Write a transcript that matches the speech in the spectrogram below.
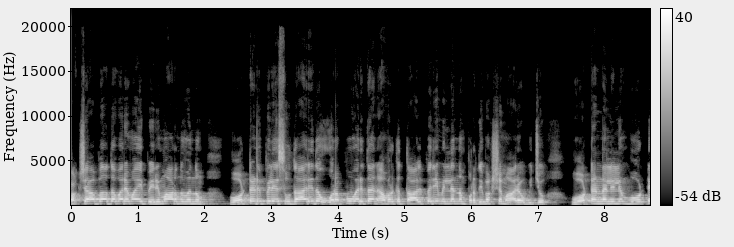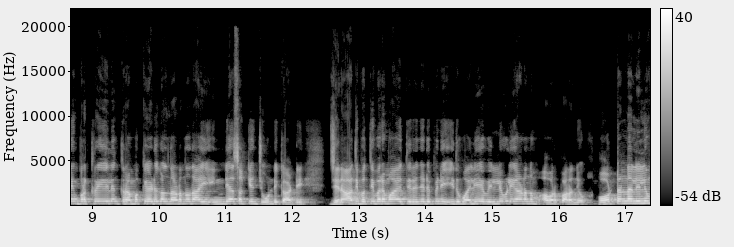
പക്ഷാപാതപരമായി പെരുമാറുന്നുവെന്നും വോട്ടെടുപ്പിലെ സുതാര്യത ഉറപ്പുവരുത്താൻ അവർക്ക് താല്പര്യമില്ലെന്നും പ്രതിപക്ഷം ആരോപിച്ചു. വോട്ടെണ്ണലിലും വോട്ടിംഗ് പ്രക്രിയയിലും ക്രമക്കേടുകൾ നടന്നതായി ഇന്ത്യ സഖ്യം ചൂണ്ടിക്കാട്ടി. ജനാധിപത്യപരമായ തിരഞ്ഞെടുപ്പിന് ഇത് വലിയ വെല്ലുവിളിയാണെന്നും അവർ പറഞ്ഞു. വോട്ടെണ്ണലിലും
